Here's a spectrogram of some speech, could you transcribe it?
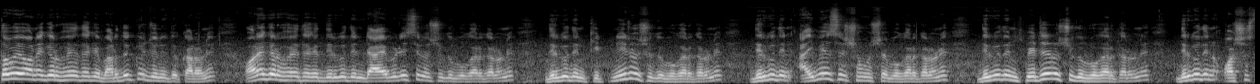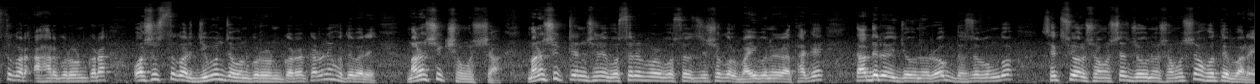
তবে অনেকের হয়ে থাকে বার্ধক্যজনিত কারণে, অনেকের হয়ে থাকে দীর্ঘদিন ডায়াবেটিসের অসুখে ভোগার কারণে, দীর্ঘদিন কিডনির অসুখে ভোগার কারণে, দীর্ঘদিন আইবিএসের সমস্যায় ভোগার কারণে, দীর্ঘদিন পেটের অসুখে ভোগার কারণে, দীর্ঘদিন অস্বাস্থ্যকর আহার গ্রহণ করা, অস্বাস্থ্যকর জীবনযাপন গ্রহণ করার কারণে হতে পারে মানসিক সমস্যা। মানসিক টেনশনে বছরের পর বছর যে সকল ভাই বোনেরা থাকে তাদের ওই যৌন রোগ, ধ্বসভঙ্গ, সেক্সুয়াল সমস্যা, যৌন সমস্যা হতে পারে।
